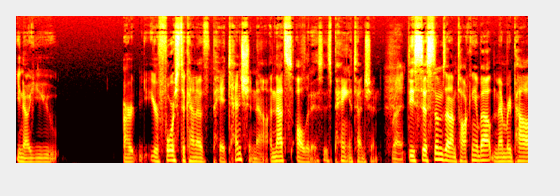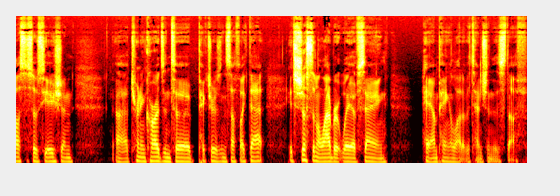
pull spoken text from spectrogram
you know you are you're forced to kind of pay attention now, and that's all it is is paying attention Right. these systems that I'm talking about, memory palace association, uh, turning cards into pictures and stuff like that, it's just an elaborate way of saying, "Hey, I'm paying a lot of attention to this stuff.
